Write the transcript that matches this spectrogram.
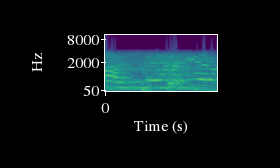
Rock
